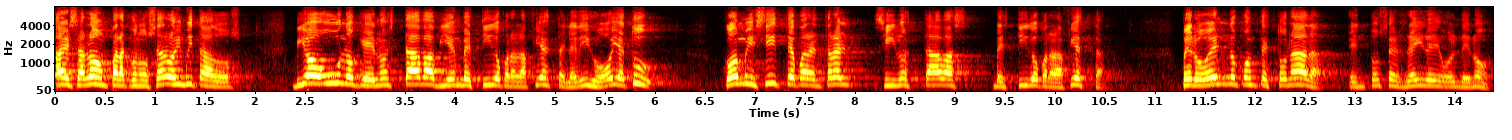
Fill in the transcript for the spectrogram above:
al salón para conocer a los invitados, vio uno que no estaba bien vestido para la fiesta y le dijo, oye tú, ¿cómo hiciste para entrar si no estabas vestido para la fiesta? Pero él no contestó nada. Entonces el rey le ordenó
